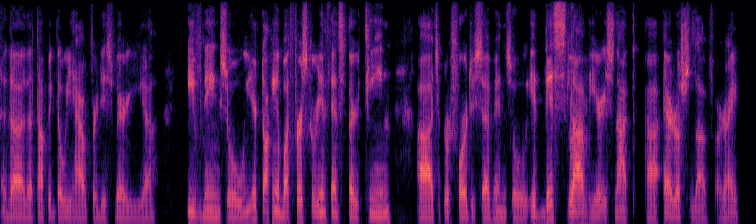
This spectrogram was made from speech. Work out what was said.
the the topic that we have for this very uh, evening. So we are talking about First Corinthians 13, uh, chapter 4 to 7. So it, this love here is not uh, eros love, all right?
